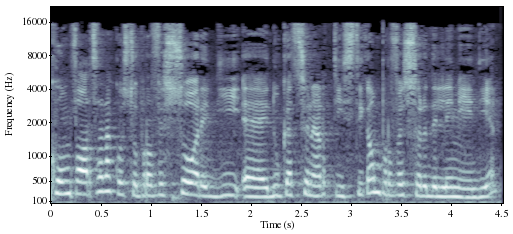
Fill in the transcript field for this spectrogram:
con forza da questo professore di eh, educazione artistica, un professore delle medie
